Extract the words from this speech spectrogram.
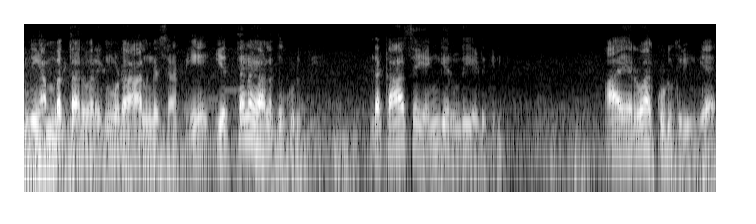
நீங்கள் ஐம்பத்தாறு வரைக்கும் கூட ஆளுங்க சாமி எத்தனை காலத்துக்கு கொடுப்பீங்க? இந்த காசை எங்கேருந்து எடுக்கிறீங்க? ஆயிரம் ரூபா கொடுக்குறீங்க.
